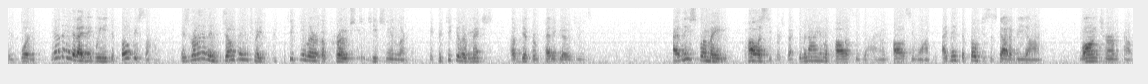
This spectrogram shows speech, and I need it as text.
important. The other thing that I think we need to focus on is rather than jumping to a particular approach to teaching and learning, a particular mix of different pedagogies, at least from a policy perspective, and I am a policy guy, I'm a policy wonk, I think the focus has got to be on long-term outcomes.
